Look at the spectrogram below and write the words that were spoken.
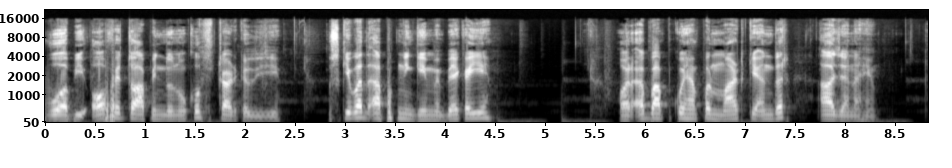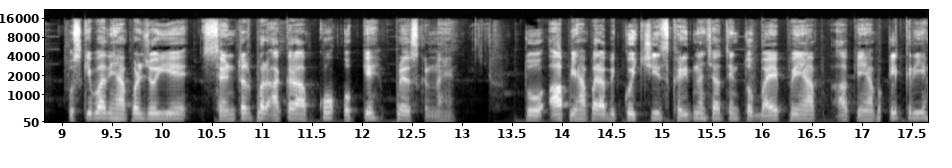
वो अभी ऑफ़ है तो आप इन दोनों को स्टार्ट कर दीजिए। उसके बाद आप अपनी गेम में बैक आइए। और अब आपको यहाँ पर मार्ट के अंदर आ जाना है। उसके बाद यहाँ पर जो ये सेंटर पर आकर आपको ओके प्रेस करना है। तो आप यहाँ पर अभी कोई चीज़ ख़रीदना चाहते हैं तो बाय पे आप आके यहाँ पर क्लिक करिए।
